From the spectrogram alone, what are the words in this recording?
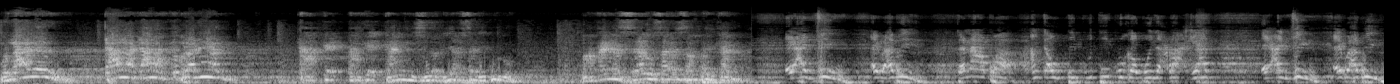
mengalir darah-darah keberanian. Kakek-kakek kami sudah biasa dibunuh. Makanya selalu saya sampaikan. Eh anjing, eh babi, kenapa engkau tipu-tipu kau punya rakyat? Eh anjing, eh babi,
